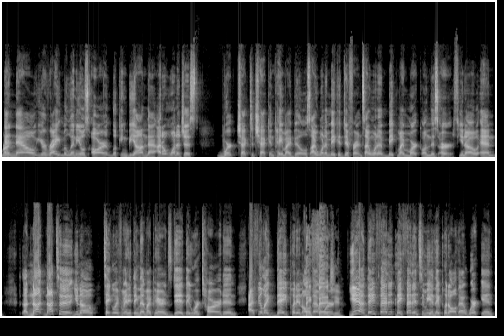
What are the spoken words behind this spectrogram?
Right. And now you're right. Millennials are looking beyond that. I don't want to just work check to check and pay my bills. I want to make a difference. I want to make my mark on this earth, you know? And uh, not not to, you know, take away from anything that my parents did. They worked hard and I feel like they put in all they that work. You. Yeah, they fed it they fed into me and they put all that work in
